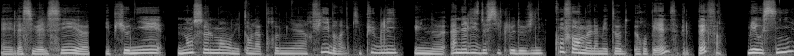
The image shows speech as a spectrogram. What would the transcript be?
La CELC euh, est pionnier non seulement en étant la première fibre qui publie une analyse de cycle de vie conforme à la méthode européenne, qui s'appelle PEF, mais aussi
